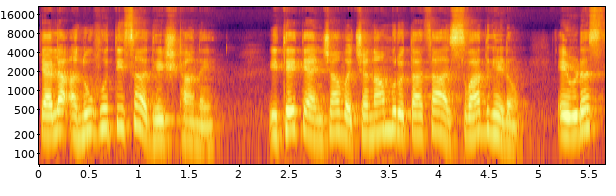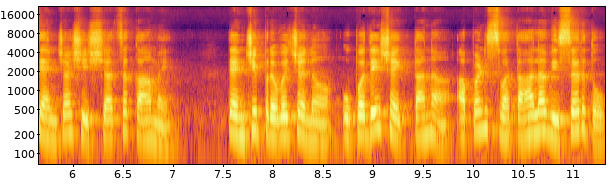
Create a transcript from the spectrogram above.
त्याला अनुभूतीचं अधिष्ठान आहे. इथे त्यांच्या वचनामृताचा आस्वाद घेणं एवढंच त्यांच्या शिष्याचं काम आहे. त्यांची प्रवचनं उपदेश ऐकताना आपण स्वतःला विसरतो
